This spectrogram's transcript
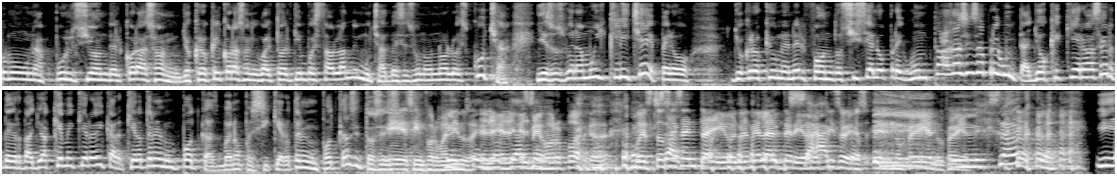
como una pulsión del corazón. Yo creo que el corazón igual todo el tiempo está hablando y muchas veces uno no lo escucha. Y eso suena muy cliché, pero yo creo que uno en el fondo si se lo pregunta, hágase esa pregunta. ¿Yo qué quiero hacer? ¿De verdad yo a qué me quiero dedicar? ¿Quiero tener un podcast? Bueno, pues si quiero tener un podcast, entonces... Es informalismo, el, el, mejor podcast. Puesto 61 en el anterior episodio. no fue bien, no fue bien. Exacto. y,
